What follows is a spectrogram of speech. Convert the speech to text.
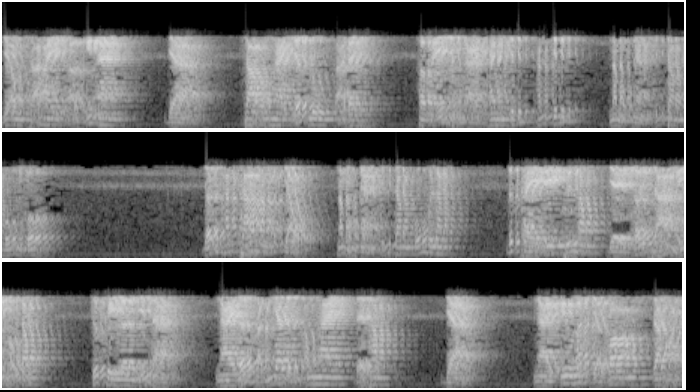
với ông xã hay ở kiến an và sau ông hai chết luôn tại đây. Hôm ấy là ngày 29 tháng 9 năm 1944 đến tháng 6 năm Đức Dậu năm 1945 Đức Thầy đi khuyến nông về tới xã Mỹ Hội Đông trước khi lên diễn đàn ngài đến tận gia đình ông hai để thăm và ngài kêu hết vợ con ông ra hỏi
